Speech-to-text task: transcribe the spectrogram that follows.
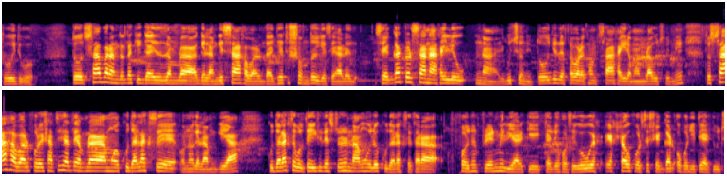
তো ওই দিব। তো চা বারান্দাটা কি গাইজ আমরা গেলাম কি চা খাবার দায়? যেহেতু সন্ধ্যা হয়ে গেছে, আর সেগাটোর চা না খাইলেও নাই বুঝছ নি তো ওই যে দেখতে পারো এখন চা খাইলাম আমরা বুঝছ নি তো চা খাওয়ার পরে সাথে সাথে আমরা ক্ষুদা লাগছে অন্য গেলাম গিয়া ক্ষুদা লাগছে বলতে এই রেস্টুরেন্টের নাম হইল ক্ষুদা লাগছে তারা কয়েকজন ফ্রেন্ড মিলি আর কি যে করছে, ও এক- একটাও করছে শেখগার অপোজিটে আর কি বুঝছ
